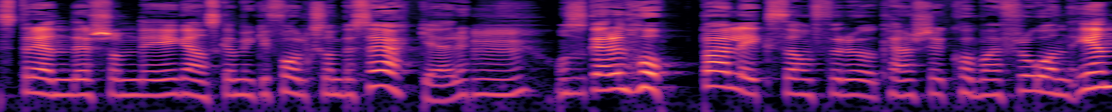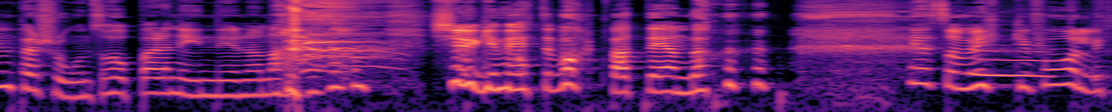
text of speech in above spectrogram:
stränder som det är ganska mycket folk som besöker. Mm. Och så ska den hoppa liksom för att kanske komma ifrån en person, så hoppar den in i någon annan 20 meter bort för att det ändå är så mycket folk.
